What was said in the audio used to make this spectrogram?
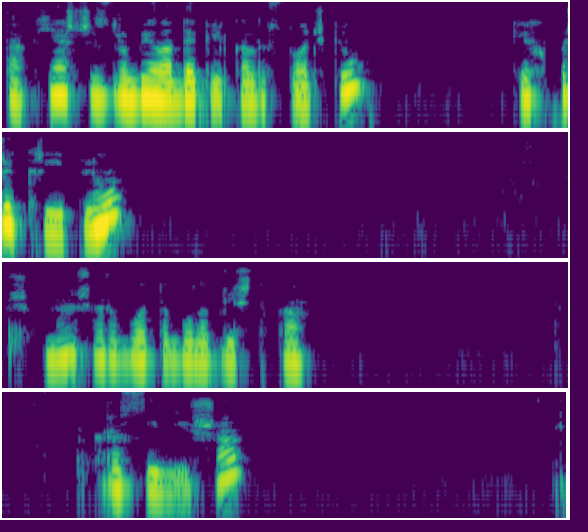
Так, я ще зробила декілька листочків, яких прикріплю, щоб наша робота була більш така красивіша і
